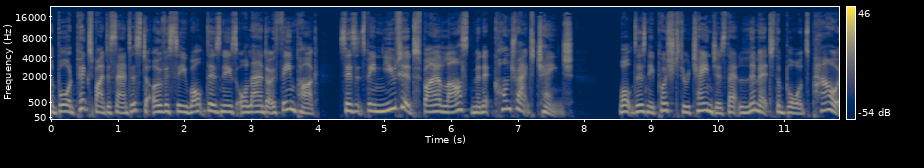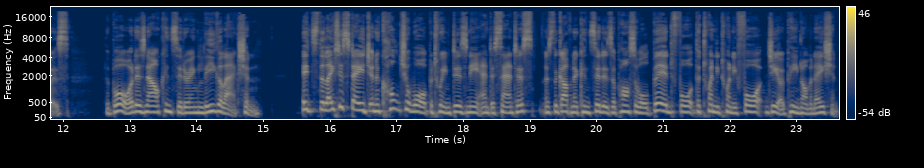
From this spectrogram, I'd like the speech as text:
A board picked by DeSantis to oversee Walt Disney's Orlando theme park says it's been neutered by a last minute contract change. Walt Disney pushed through changes that limit the board's powers. The board is now considering legal action. It's the latest stage in a culture war between Disney and DeSantis as the governor considers a possible bid for the 2024 GOP nomination.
